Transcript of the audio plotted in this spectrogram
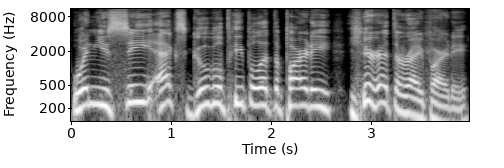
when you see ex Google people at the party, you're at the right party.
